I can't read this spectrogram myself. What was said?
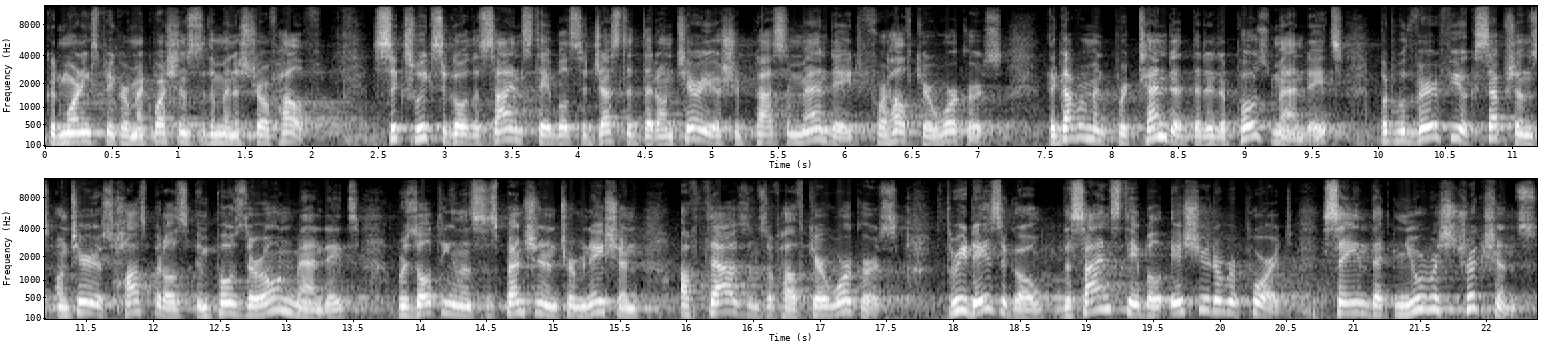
Good morning, Speaker. My question is to the Minister of Health. Six weeks ago, the Science Table suggested that Ontario should pass a mandate for healthcare workers. The government pretended that it opposed mandates, but with very few exceptions, Ontario's hospitals imposed their own mandates, resulting in the suspension and termination of thousands of healthcare workers. Three days ago, the Science Table issued a report saying that new restrictions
